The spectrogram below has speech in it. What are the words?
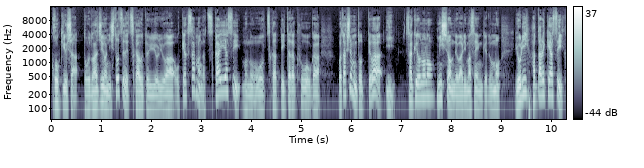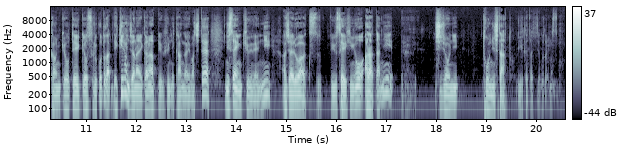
高級車と同じように一つで使うというよりはお客様が使いやすいものを使っていただく方が私どもにとってはいい先ほどのミッションではありませんけどもより働きやすい環境を提供することができるんじゃないかなというふうに考えまして2009年にアジャイルワークスという製品を新たに市場に投入したという形でございます。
